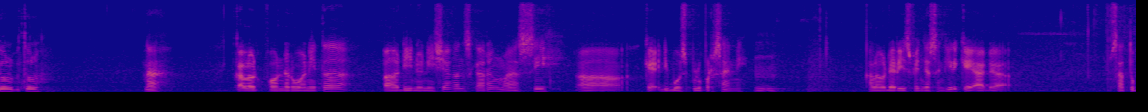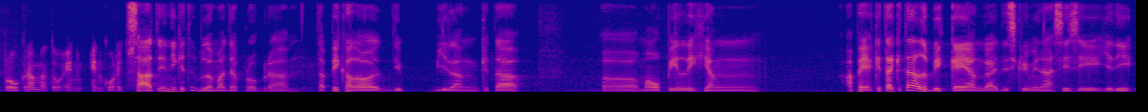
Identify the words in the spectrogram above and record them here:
Betul betul. Nah, kalau founder wanita eh, di Indonesia kan sekarang masih eh, kayak di bawah 10% nih. Mm-mm. Kalau dari Spencer sendiri kayak ada satu program atau en- encourage Saat ini kita belum ada program, tapi kalau dibilang kita eh, mau pilih yang apa ya kita kita lebih kayak nggak diskriminasi sih. Jadi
